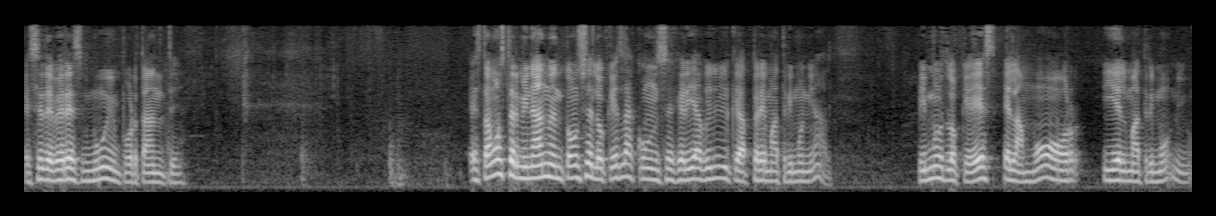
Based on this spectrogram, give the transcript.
Ese deber es muy importante. Estamos terminando entonces lo que es la consejería bíblica prematrimonial. Vimos lo que es el amor y el matrimonio.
